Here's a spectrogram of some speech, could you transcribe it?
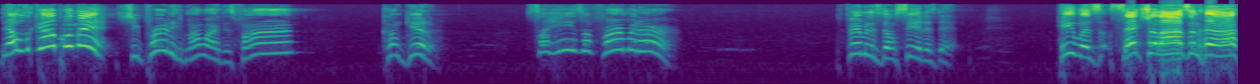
That was a compliment. She pretty. My wife is fine. Come get her. So he's affirming her. Feminists don't see it as that. He was sexualizing her,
